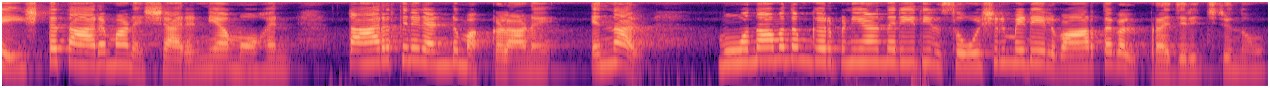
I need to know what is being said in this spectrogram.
ഇഷ്ട താരമാണ് ശരണ്യ മോഹൻ. താരത്തിന് രണ്ട് മക്കളാണ്. എന്നാൽ മൂന്നാമതും ഗർഭിണിയാണെന്ന രീതിയിൽ സോഷ്യൽ മീഡിയയിൽ വാർത്തകൾ പ്രചരിച്ചിരുന്നു.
